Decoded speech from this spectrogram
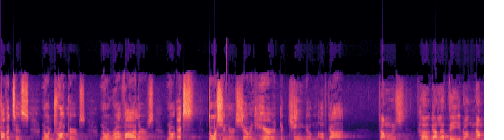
covetous, nor drunkards, nor revilers, nor extortioners shall inherit the kingdom of God. Trong thơ Galati đoạn 5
